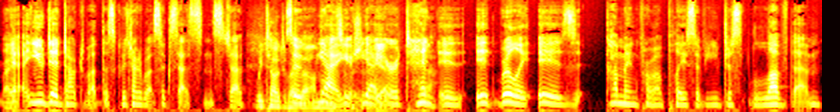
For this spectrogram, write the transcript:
Right. Yeah, you did talk about this. We talked about success and stuff. We talked about so that on yeah, your, episode. yeah, your intent is it really is coming from a place of you just love them.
